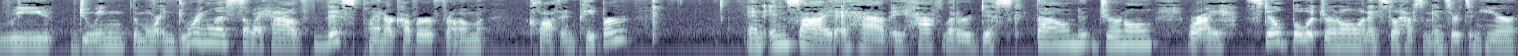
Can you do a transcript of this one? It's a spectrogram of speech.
redoing the more enduring lists. So I have this planner cover from Cloth and Paper and inside I have a half letter disc bound journal where I still bullet journal and I still have some inserts in here.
